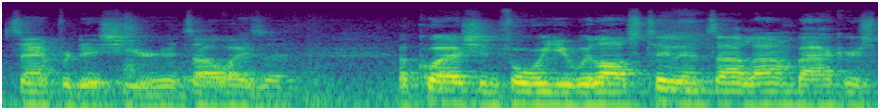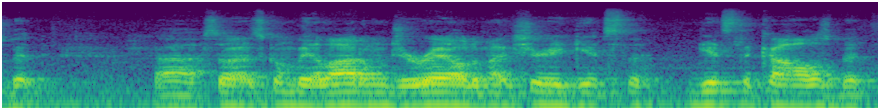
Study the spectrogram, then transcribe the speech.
Sanford this year. It's always a, a question for you. We lost two inside linebackers, but uh, so it's going to be a lot on Jarrell to make sure he gets the gets the calls. But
